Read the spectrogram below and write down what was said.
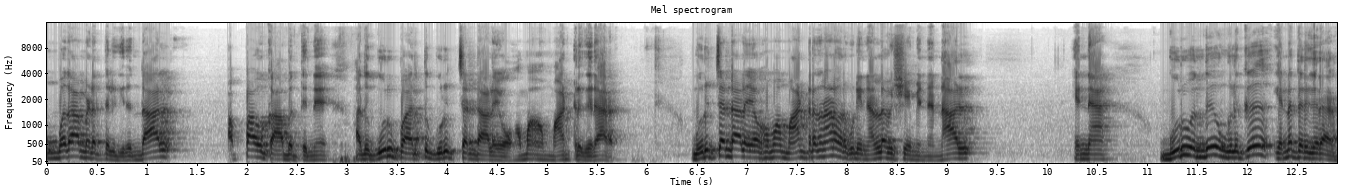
ஒன்பதாம் இடத்தில் இருந்தால் அப்பாவுக்கு ஆபத்துன்னு அது குரு பார்த்து குருச்சண்டால யோகமாக மாற்றுகிறார். குருச்சண்டால யோகமாக மாற்றுறதுனால வரக்கூடிய நல்ல விஷயம் என்னென்னால் என்ன? குரு வந்து உங்களுக்கு என்ன தருகிறார்?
